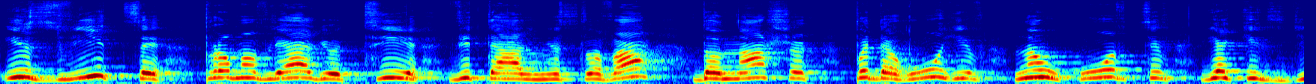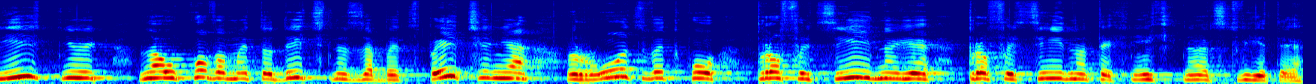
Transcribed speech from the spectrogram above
і звідси промовляю ці вітальні слова до наших педагогів, науковців, які здійснюють науково-методичне забезпечення розвитку професійної, професійно-технічної освіти.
